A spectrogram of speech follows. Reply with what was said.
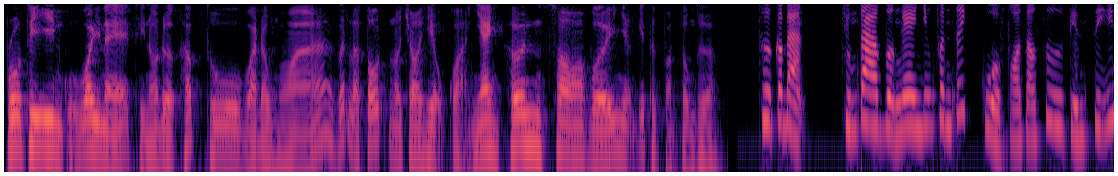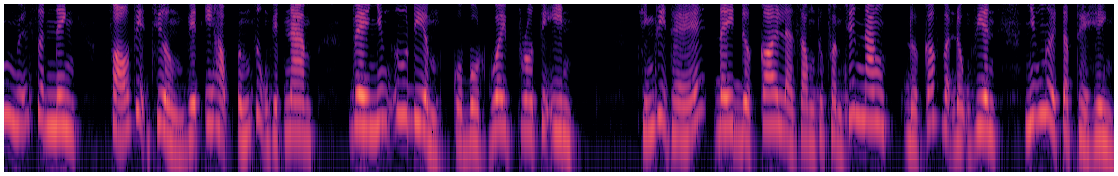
Protein của whey này ấy, thì nó được hấp thu và đồng hóa rất là tốt, nó cho hiệu quả nhanh hơn so với những cái thực phẩm thông thường. Thưa các bạn, chúng ta vừa nghe những phân tích của Phó Giáo sư Tiến sĩ Nguyễn Xuân Ninh, Phó Viện trưởng Viện Y học ứng dụng Việt Nam về những ưu điểm của bột whey protein – Chính vì thế, đây được coi là dòng thực phẩm chức năng được các vận động viên, những người tập thể hình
